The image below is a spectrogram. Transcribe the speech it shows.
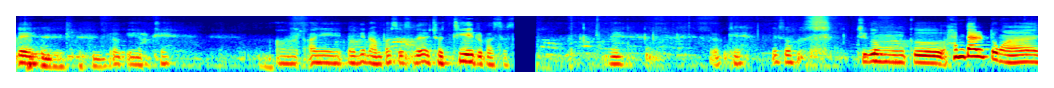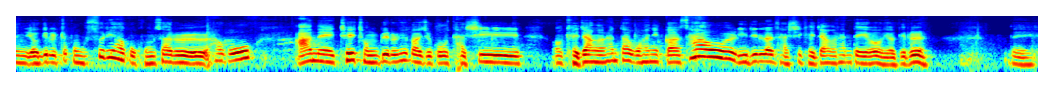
네. 여기 이렇게 아 아니 여기는 안 봤었어요. 저 뒤에를 봤었어요. 네 이렇게. 그래서 지금 그 한 달 동안 여기를 조금 수리하고 공사를 하고 안에 재정비를 해가지고 다시 어, 개장을 한다고 하니까 4월 1일 날 다시 개장을 한대요 여기를 네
